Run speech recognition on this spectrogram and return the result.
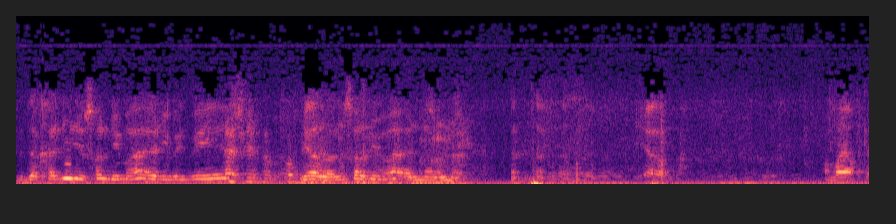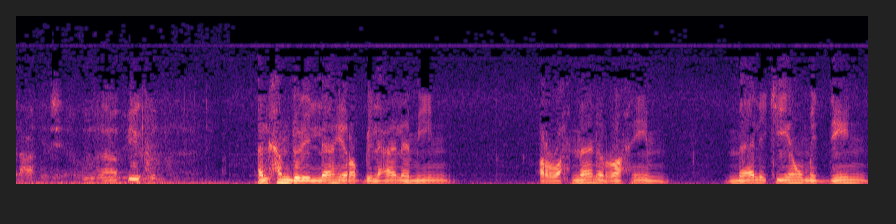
بدك خليني أصلي مع أهلي بالبيت؟ لا شيخ يلا نصلي مع أهلنا هنا. يا رب. الله يعطيك العافية شيخ. الله يعافيكم. الحمد لله رب العالمين. الرحمن الرحيم. مالك يوم الدين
